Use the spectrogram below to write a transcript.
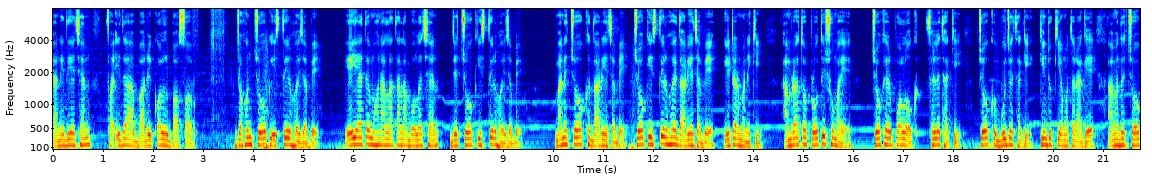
জানিয়ে দিয়েছেন, ফাইদা বারিকল বাসর যখন চোখ স্থির হয়ে যাবে। এই আয়াতে মহান আল্লাহ তালা বলেছেন যে চোখ স্থির হয়ে যাবে মানে চোখ দাঁড়িয়ে যাবে। চোখ স্থির হয়ে দাঁড়িয়ে যাবে, এটার মানে কি? আমরা তো প্রতি সময়ে চোখের পলক ফেলে থাকি, চোখ বুঝে থাকি, কিন্তু কিয়ামতের আগে আমাদের চোখ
